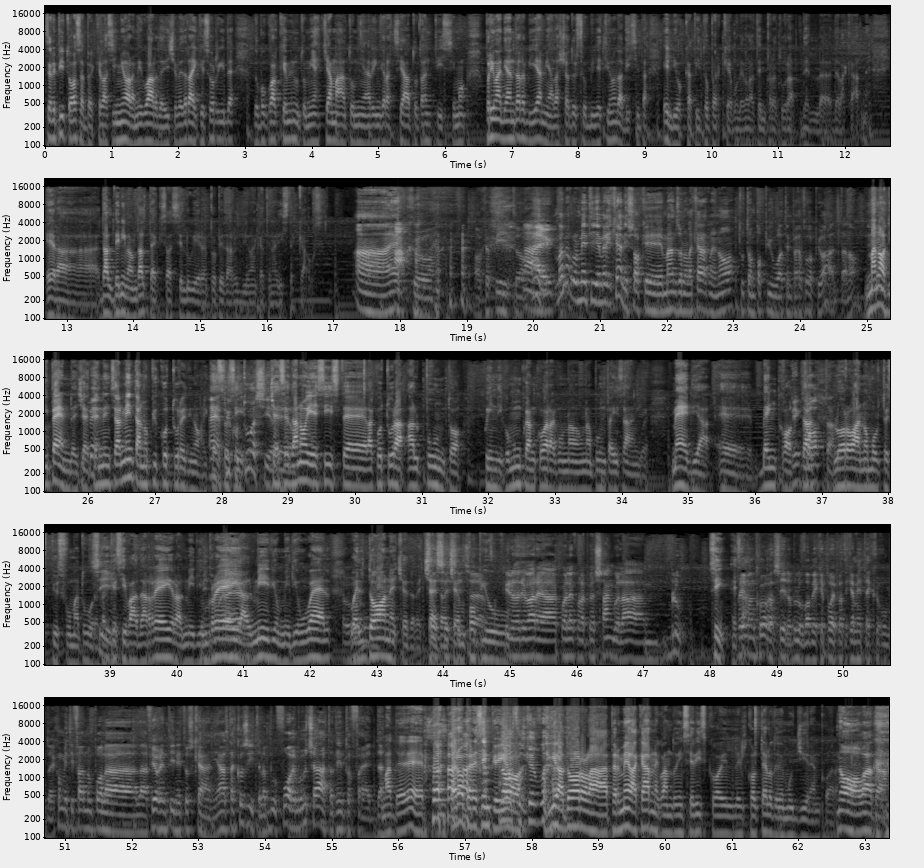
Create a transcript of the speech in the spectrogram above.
strepitosa perché la signora mi guarda e dice vedrai che sorride, dopo qualche minuto mi ha chiamato, mi ha ringraziato tantissimo, prima di andare via mi ha lasciato il suo bigliettino da visita e lì ho capito perché voleva la temperatura del- della carne. Era, dal, venivano dal Texas e lui era il proprietario di una catena di steakhouse. Ah, ecco. Ho capito. Ah, Eh, ecco. Ma normalmente gli americani so che mangiano la carne, no? Tutta un po' più a temperatura più alta, no? Ma no, dipende, cioè Dipende. tendenzialmente hanno più cotture di noi. Eh, più sì. cotture sì, Cioè se vero. da noi esiste la cottura al punto, quindi comunque ancora con una, una punta di sangue, media e ben cotta, Ben cotta. loro hanno molte più sfumature, Sì. perché si va dal rare al medium, Medium rare, rare. al medium, medium well, Uh. well done, eccetera, eccetera. sì, C'è sì, un po' certo. più... Fino ad arrivare a quella con la più a sangue, la mm, blu. Sì, Prima esatto. ancora sì, la blu, vabbè che poi praticamente è cruda. È come ti fanno un po' la, la Fiorentina e i Toscani, alta così, te la blu, fuori bruciata, dentro fredda. Ma eh, però per esempio No, io, scherzando. io adoro la... Per me la carne quando inserisco il, il coltello deve muggire ancora. No, guarda,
